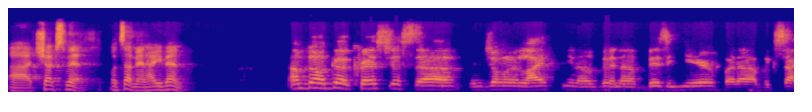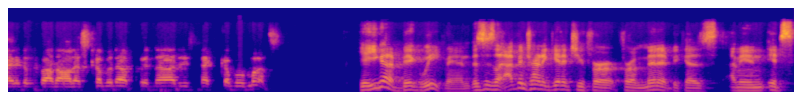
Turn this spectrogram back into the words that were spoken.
Uh, Chuck Smith, what's up, man? How you been? I'm doing good, Chris. Just uh, enjoying life. You know, been a busy year, but uh, I'm excited about all that's coming up in uh, these next couple of months. Yeah, you got a big week, man. This is like I've been trying to get at you for for a minute because I mean it's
